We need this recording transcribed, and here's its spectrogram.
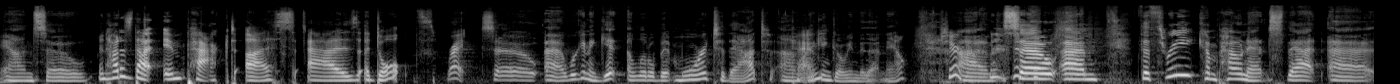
And so And how does that impact us as adults? Right. So uh, we're going to get a little bit more to that. Um, I can go into that now. Sure. Um, so um, the three components that uh,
